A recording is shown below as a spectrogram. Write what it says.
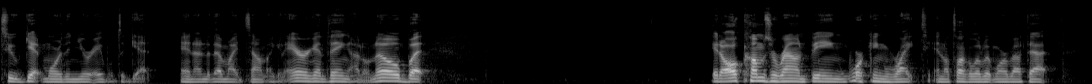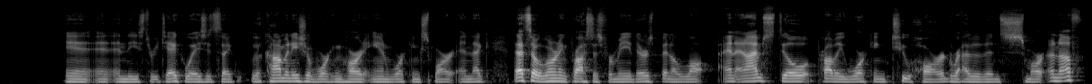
to get more than you're able to get. And I know that might sound like an arrogant thing. I don't know. But it all comes around being working right. And I'll talk a little bit more about that in, in, in, these three takeaways. It's like the combination of working hard and working smart. And like that's a learning process for me. There's been a lot, and, and I'm still probably working too hard rather than smart enough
